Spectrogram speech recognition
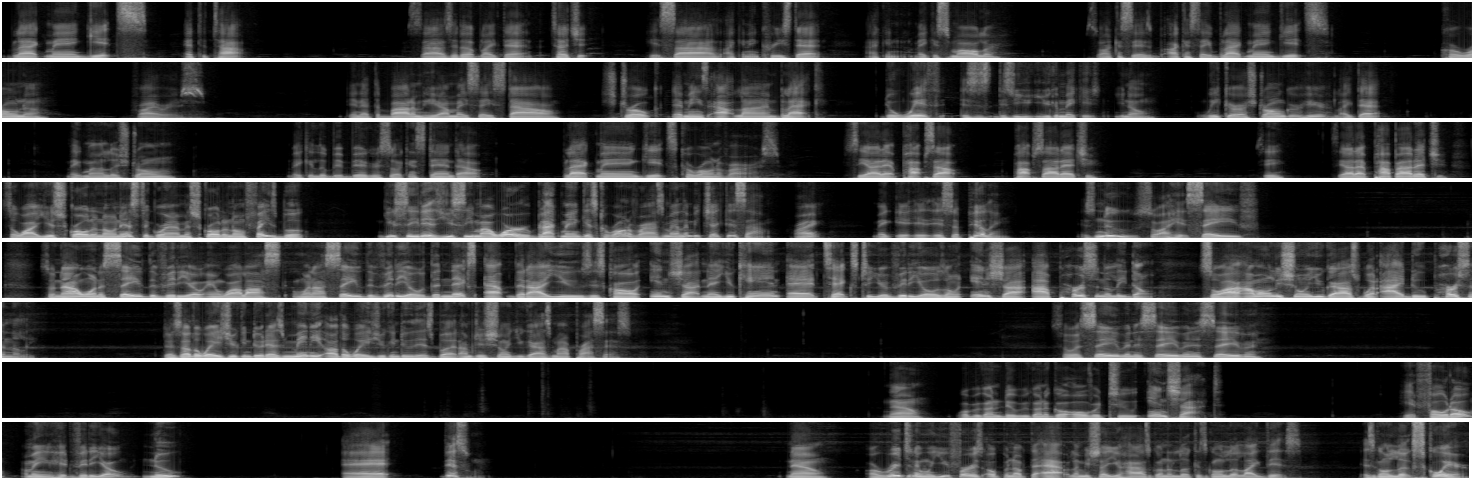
black man gets at the top. Size it up like that, touch it, hit size. I can increase that. I can make it smaller. So I can say I can say black man gets corona virus. Then at the bottom here I may say style, stroke, that means outline, black. The width, this is this you, you can make it, you know, weaker or stronger here, like that. Make mine a little strong. Make it a little bit bigger so it can stand out. Black man gets coronavirus. See how that pops out? Pops out at you. See? See how that pop out at you? So while you're scrolling on Instagram and scrolling on Facebook, you see this. You see my word, black man gets coronavirus. Man, let me check this out, right? Make it, it it's appealing. It's news. So I hit save so now I want to save the video, and while I when I save the video, the next app that I use is called InShot. Now you can add text to your videos on InShot. I personally don't, so I, I'm only showing you guys what I do personally. There's other ways you can do. It, there's many other ways you can do this, but I'm just showing you guys my process. So it's saving, it's saving, it's saving. Now, what we're going to do, we're going to go over to InShot. Hit photo, I mean, hit video, new, add this one. Now, originally, when you first open up the app, let me show you how it's going to look. It's going to look like this. It's going to look square.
